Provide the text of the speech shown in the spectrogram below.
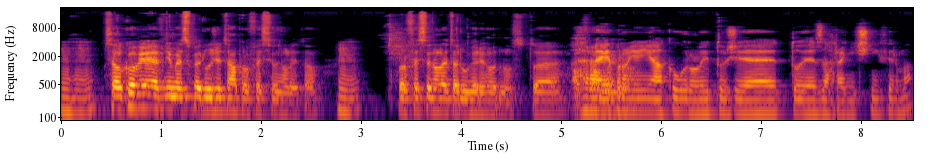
Mm-hmm. Celkově v Německu je důležitá profesionalita. Mm-hmm. Profesionalita, důvěryhodnost. To je Hraje pro ně nějakou roli to, že to je zahraniční firma?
